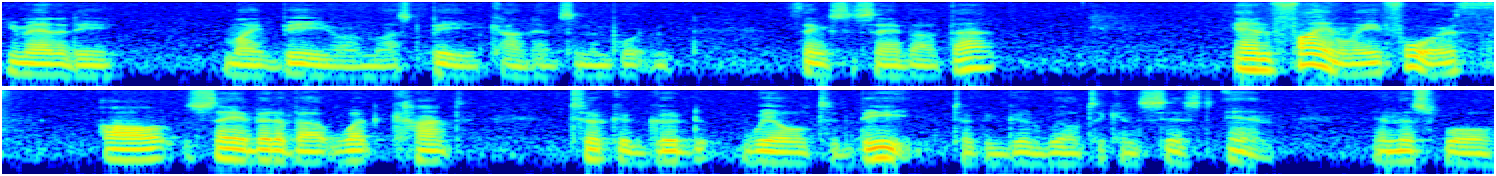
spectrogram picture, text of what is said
humanity might be or must be. Kant had some important things to say about that. And finally, fourth, I'll say a bit about what Kant took a good will to be, took a good will to consist in. And this will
